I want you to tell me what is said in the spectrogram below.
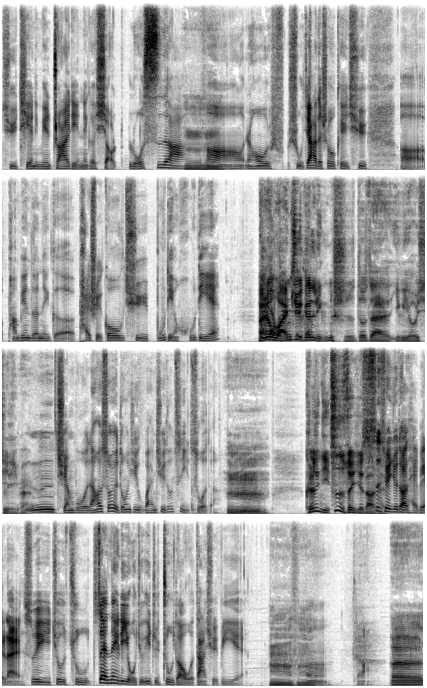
去田里面抓一点那个小螺丝啊，嗯啊啊，然后暑假的时候可以去呃旁边的那个排水沟去捕点蝴蝶，反正玩具跟零食都在一个游戏里边，嗯，全部，然后所有东西玩具都自己做的，嗯，可是你四岁就到四岁就到台北来，所以就住在那里，我就一直住到我大学毕业，嗯哼。嗯。这样，呃，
